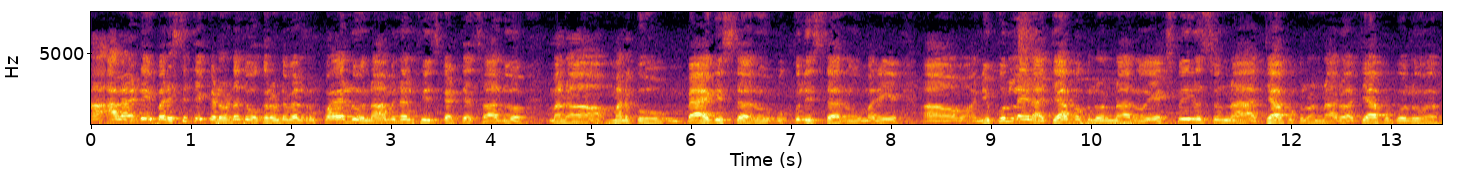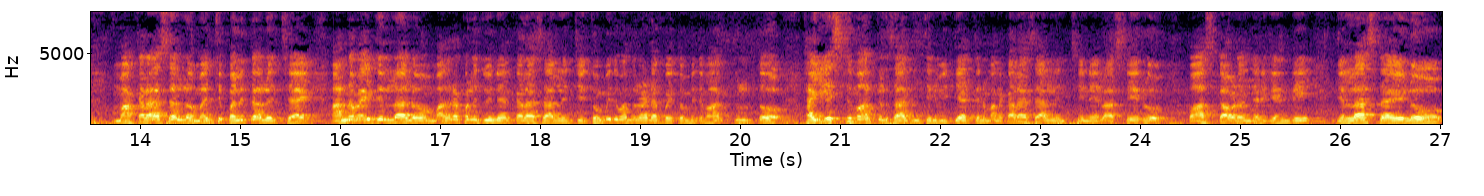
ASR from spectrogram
అలాంటి పరిస్థితి ఇక్కడ ఉండదు. ఒక రెండు వేల రూపాయలు నామినల్ ఫీజు కడితే చాలు. మన మనకు బ్యాగ్ ఇస్తారు బుక్కులు ఇస్తారు. మరి నిపుణులైన అధ్యాపకులు ఉన్నారు ఎక్స్పీరియన్స్ ఉన్న అధ్యాపకులు ఉన్నారు. అధ్యాపకులు మా కళాశాలలో మంచి ఫలితాలు వచ్చాయి. అన్నమయ్య జిల్లాలో మదనపల్లి జూనియర్ కళాశాల నుంచి తొమ్మిది వందల డెబ్బై తొమ్మిది మార్కులతో హైయెస్ట్ మార్కులు సాధించిన విద్యార్థిని మన కళాశాల నుంచి లాస్ట్ ఇయర్ పాస్ కావడం జరిగింది. జిల్లా స్థాయిలో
